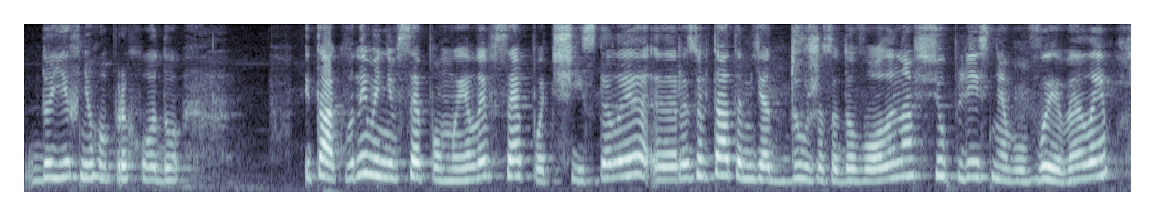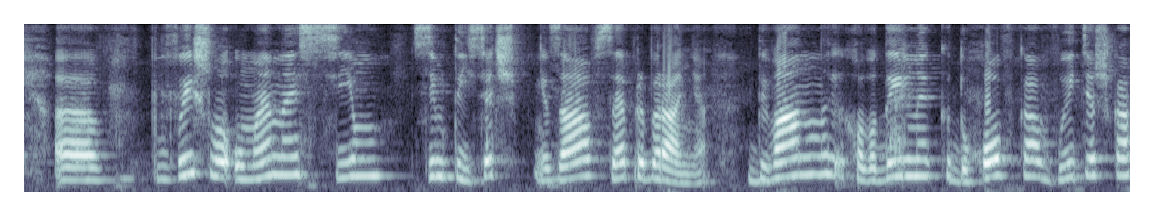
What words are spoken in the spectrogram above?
до їхнього приходу. І так, вони мені все помили, все почистили. Е, Результатом я дуже задоволена. Всю плісняву вивели. Е, Вийшло у мене 7, 7 тисяч за все прибирання. Диван, холодильник, духовка, витяжка,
